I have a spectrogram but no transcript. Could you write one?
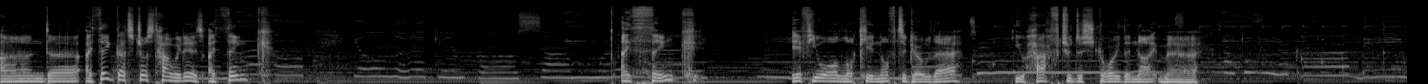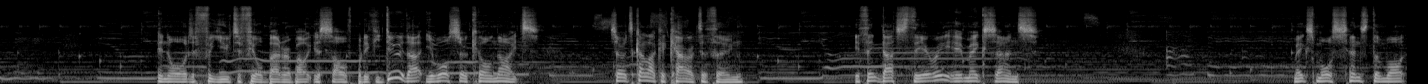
And uh, I think that's just how it is. I think... I think if you are lucky enough to go there, you have to destroy the Nightmare in order for you to feel better about yourself. But if you do that, you also kill Nights. So it's kind of like a character thing. You think that's theory? It makes sense. Makes more sense than what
